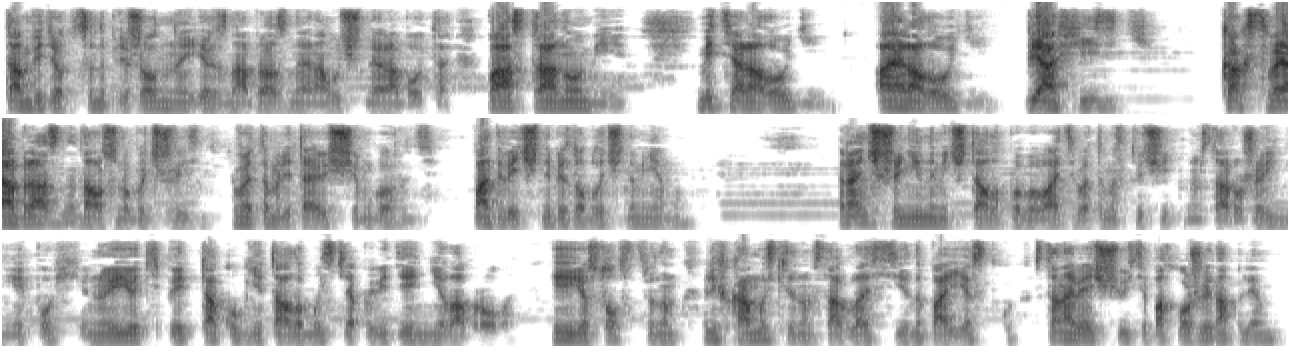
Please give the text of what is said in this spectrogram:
Там ведется напряженная и разнообразная научная работа по астрономии, метеорологии, аэрологии, биофизике. Как своеобразно должна быть жизнь в этом летающем городе под вечно безоблачным небом. Раньше Нина мечтала побывать в этом исключительном сооружении эпохи, но ее теперь так угнетала мысль о поведении Лаврова и ее собственном легкомысленном согласии на поездку, становящуюся похожей на плен,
